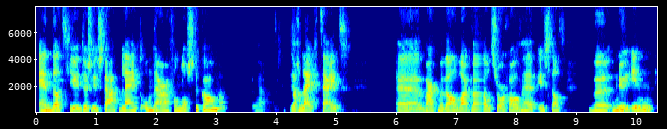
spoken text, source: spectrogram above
en dat je dus in staat blijkt om daarvan los te komen. Ja. Tegelijkertijd, uh, waar ik me wel, waar ik wel wat zorgen over heb, is dat we nu in,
